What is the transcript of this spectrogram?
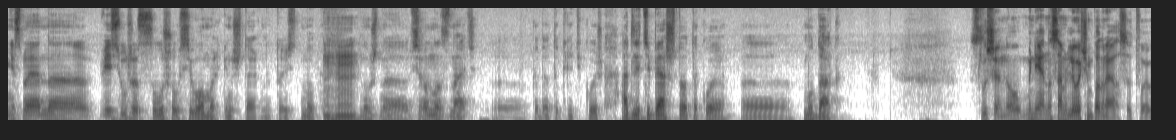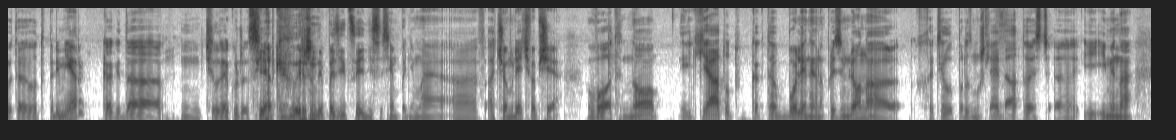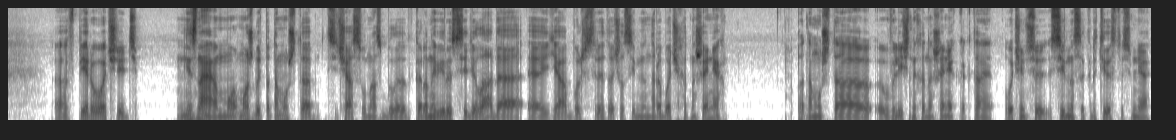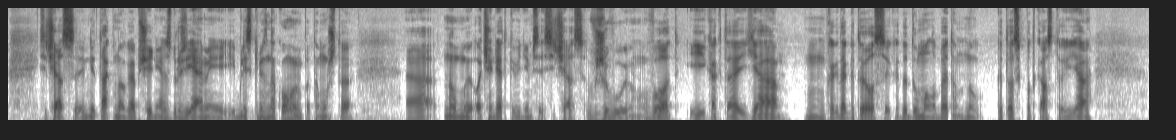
несмотря на весь ужас, слушал всего Моргенштерна. То есть, ну, угу. нужно все равно знать, э, когда ты критикуешь. А для тебя что такое э, мудак? Слушай, ну мне на самом деле очень понравился твой вот этот вот пример, когда человек уже с ярко выраженной позицией, не совсем понимая, а, о чем речь вообще. Вот, но я тут как-то более, наверное, приземленно хотел поразмышлять, да, то есть э, и именно э, в первую очередь не знаю, может быть, потому что сейчас у нас был этот коронавирус, все дела, да, э, я больше сосредоточился именно на рабочих отношениях, потому что в личных отношениях как-то очень все сильно сократилось. То есть у меня сейчас не так много общения с друзьями и близкими знакомыми, потому что э, ну, мы очень редко видимся сейчас вживую, вот. И как-то я, когда готовился, когда думал об этом, ну, готовился к подкасту, я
